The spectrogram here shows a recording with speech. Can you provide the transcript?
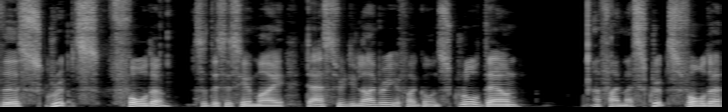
the scripts folder. So this is here my DAZ 3D library. If I go and scroll down, I find my scripts folder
